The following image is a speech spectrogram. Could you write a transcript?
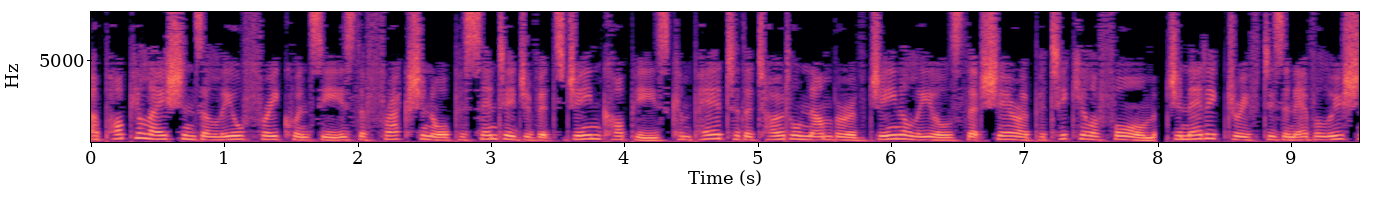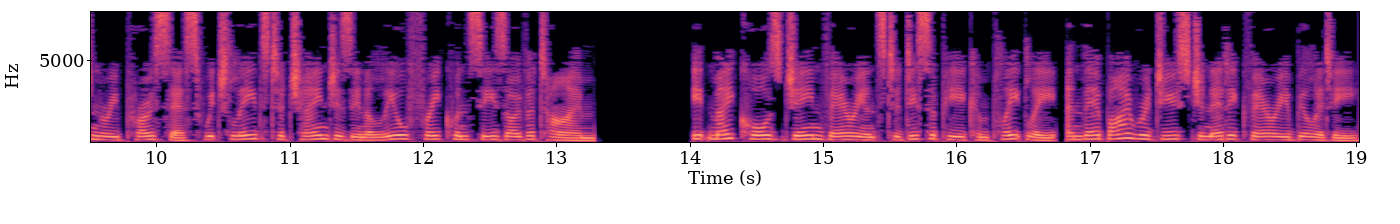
A population's allele frequency is the fraction or percentage of its gene copies compared to the total number of gene alleles that share a particular form. Genetic drift is an evolutionary process which leads to changes in allele frequencies over time. It may cause gene variants to disappear completely, and thereby reduce genetic variability.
